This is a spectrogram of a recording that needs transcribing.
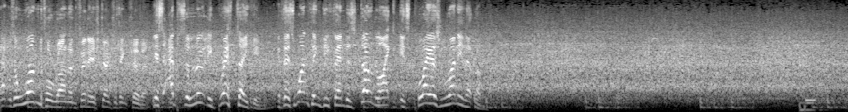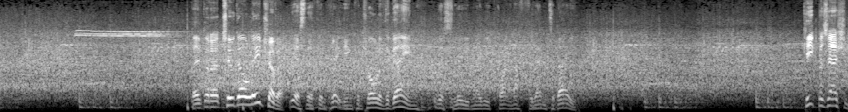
That was a wonderful run and finish, don't you think, Trevor? Yes, absolutely breathtaking. If there's one thing defenders don't like, it's players running at them. They've got a two-goal lead, Trevor. Yes, they're completely in control of the game. This lead may be quite enough for them today. Keep possession.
